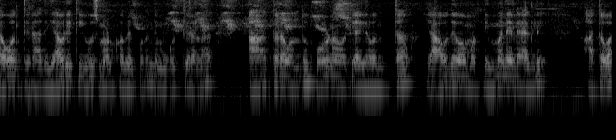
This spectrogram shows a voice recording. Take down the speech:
ತೊಗೊತೀರ? ಅದನ್ನು ಯಾವ ರೀತಿ ಯೂಸ್ ಮಾಡ್ಕೋಬೇಕು ಅನ್ನೋದು ನಿಮ್ಗೆ ಗೊತ್ತಿರಲ್ಲ. ಆ ಥರ ಒಂದು ಪೂರ್ಣಾವತಿ ಆಗಿರುವಂಥ ಯಾವುದೇ ಹೋಮ, ನಿಮ್ಮ ಮನೆಯಲ್ಲೇ ಆಗಲಿ ಅಥವಾ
